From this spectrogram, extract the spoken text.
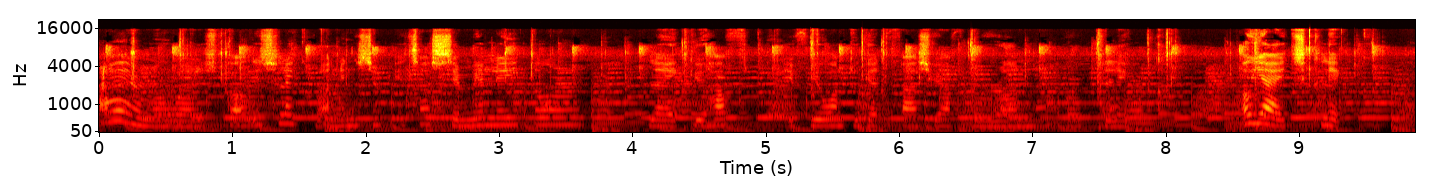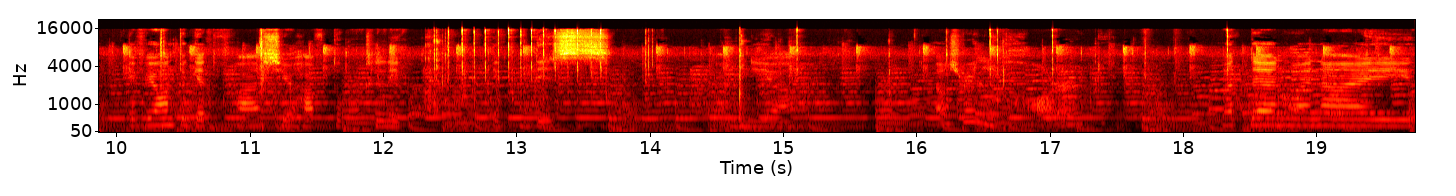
I don't know what it's called. It's like running Sim it's a simulator. Like you have if you want to get fast you have to run or click. Oh yeah it's click. If you want to get fast you have to click like this. And yeah. That was really hard. But then when I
